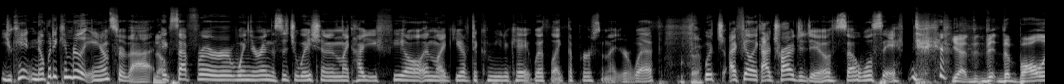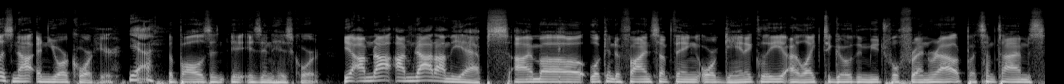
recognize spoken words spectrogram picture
you can't nobody can really answer that No. except for when you're in the situation and like how you feel and like you have to communicate with like the person that you're with Okay. which I feel like I tried to do so we'll see yeah, the, the, ball is not in your court here. yeah The ball is in, is in his court. Yeah, I'm not. I'm not on the apps. I'm uh, looking to find something organically. I like to go the mutual friend route, but sometimes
